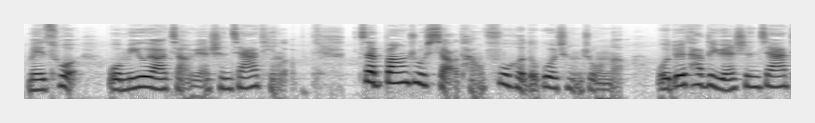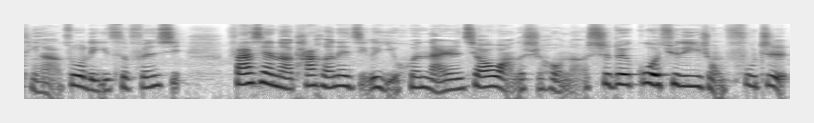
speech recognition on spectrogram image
没错，我们又要讲原生家庭了。在帮助小唐复合的过程中呢，我对他的原生家庭啊做了一次分析，发现呢，他和那几个已婚男人交往的时候呢，是对过去的一种复制，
